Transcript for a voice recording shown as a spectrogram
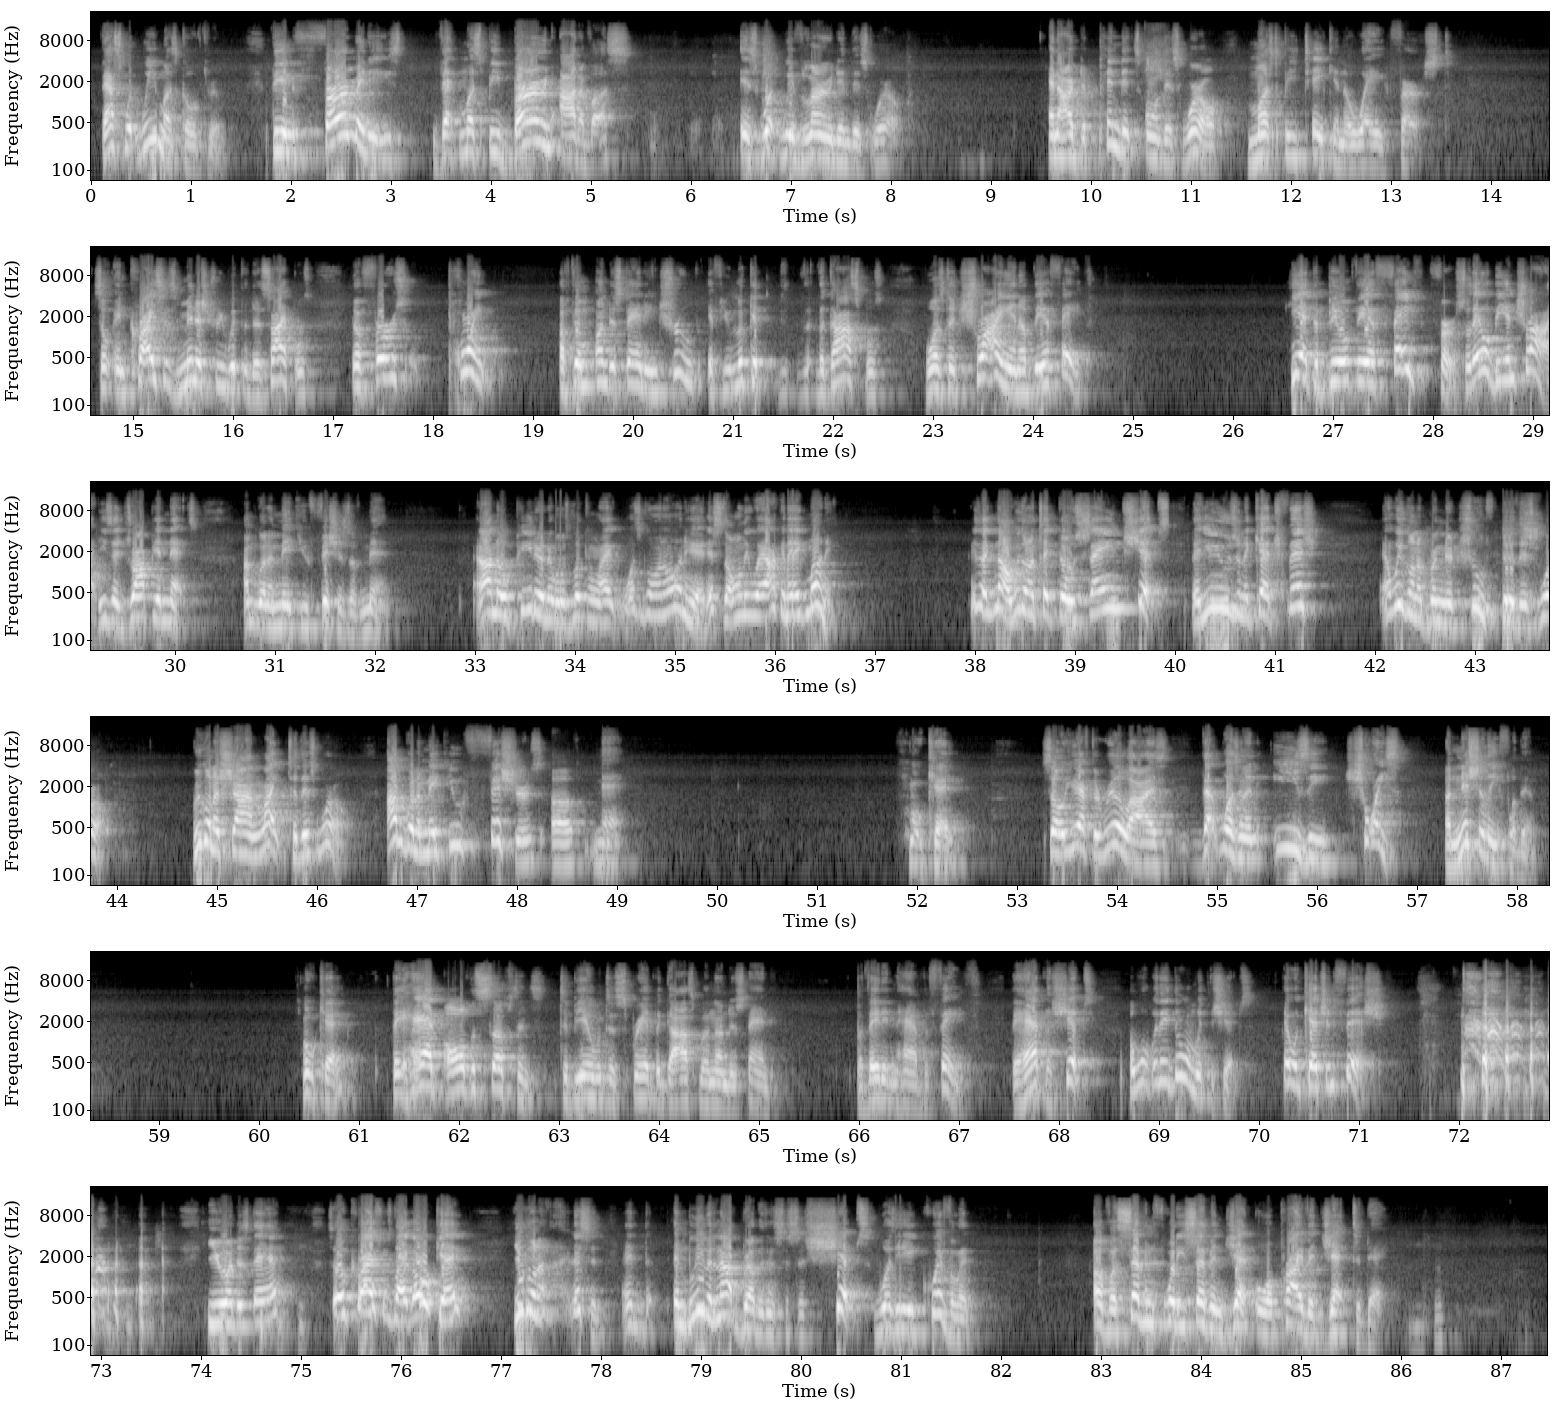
That's what we must go through. The infirmities that must be burned out of us is what we've learned in this world. And our dependence on this world must be taken away first. So, in Christ's ministry with the disciples, the first point of them understanding truth, if you look at the Gospels, was the trying of their faith. He had to build their faith first. So they were being tried. He said, Drop your nets. I'm going to make you fishers of men. And I know Peter that was looking like, What's going on here? This is the only way I can make money. He's like, No, we're going to take those same ships that you're using to catch fish, and we're going to bring the truth to this world. We're going to shine light to this world. I'm going to make you fishers of men. Okay. So you have to realize that wasn't an easy choice initially for them. Okay. They had all the substance to be able to spread the gospel and understanding, but they didn't have the faith. They had the ships, but what were they doing with the ships? They were catching fish. you understand? So Christ was like, okay, you're gonna listen, and and believe it or not, brothers and sisters, ships was the equivalent of a 747 jet or a private jet today.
